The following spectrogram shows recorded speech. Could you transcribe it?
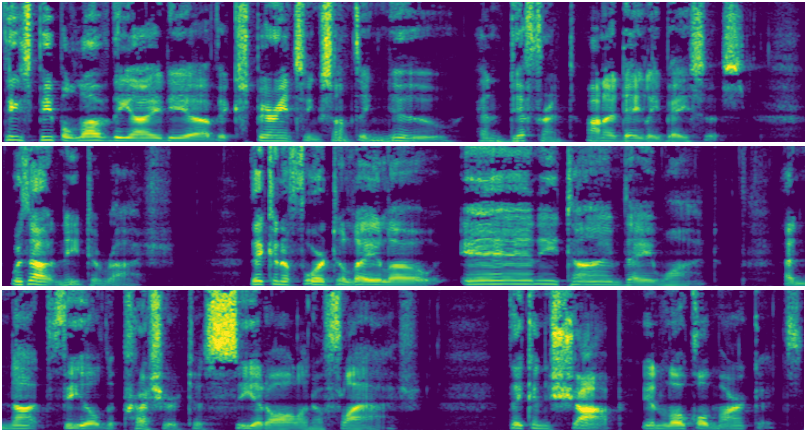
These people love the idea of experiencing something new and different on a daily basis without need to rush. They can afford to lay low any time they want and not feel the pressure to see it all in a flash. They can shop in local markets,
